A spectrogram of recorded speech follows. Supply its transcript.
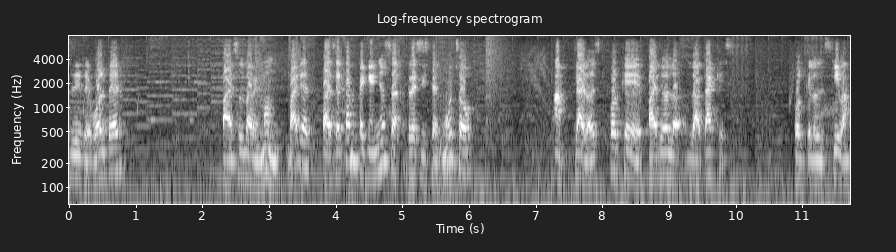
Revolver para esos Babemon. Vaya, para ser tan pequeños resisten mucho. Ah, claro, es porque fallo los ataques. Porque los esquiva.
